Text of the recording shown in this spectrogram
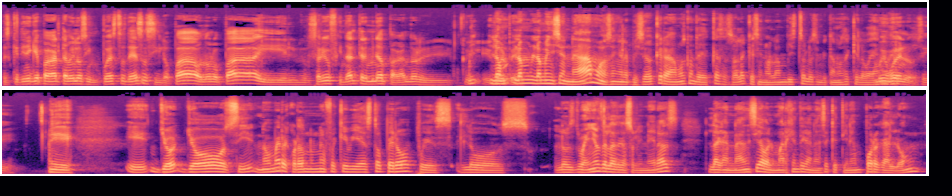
Pues que tiene que pagar también los impuestos de eso, si lo paga o no lo paga, y el usuario final termina pagando el. lo, lo, mencionábamos en el episodio que grabamos con David Casasola, que si no lo han visto, los invitamos a que lo vayan Muy a ver. Muy bueno, sí. Eh, eh, yo, yo sí, no me recuerdo dónde fue que vi esto, pero pues los, los dueños de las gasolineras la ganancia o el margen de ganancia que tienen por galón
